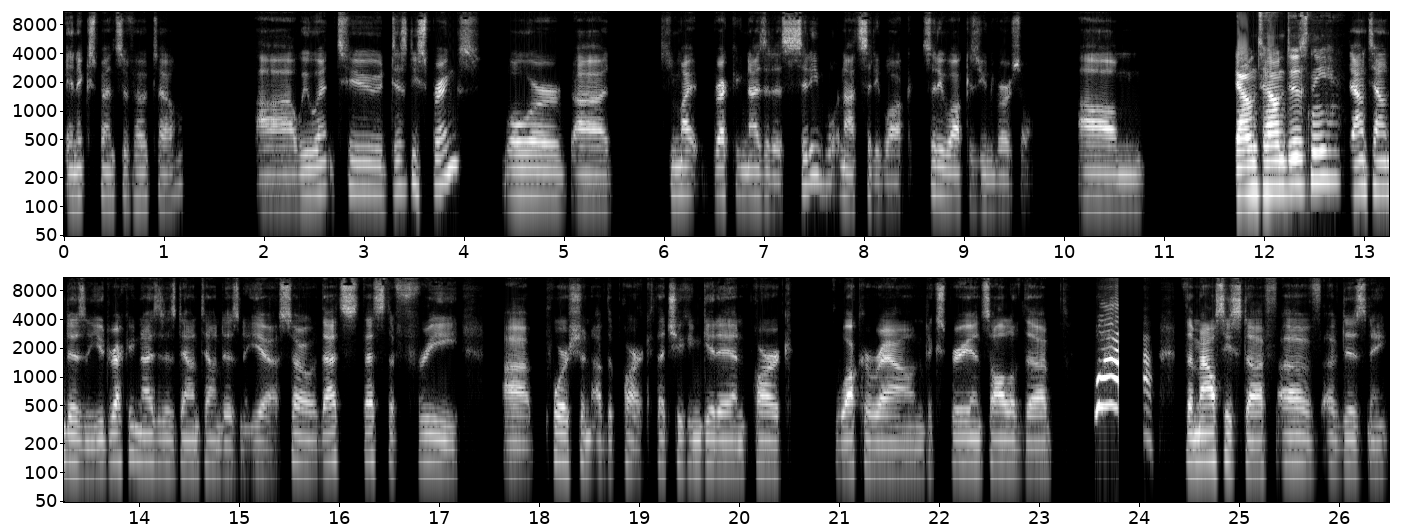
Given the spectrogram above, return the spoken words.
inexpensive hotel. Uh, we went to Disney Springs, or uh, you might recognize it as City, not City Walk. City Walk is Universal. Um, Downtown Disney. downtown Disney. You'd recognize it as downtown Disney. Yeah. So that's that's the free uh portion of the park that you can get in, park, walk around, experience all of the the mousy stuff of of Disney,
